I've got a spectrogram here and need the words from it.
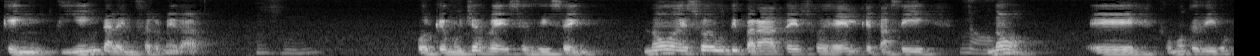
que entienda la enfermedad. Porque muchas veces dicen, no, eso es un disparate, eso es él que está así. No, no eh, ¿cómo te digo?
